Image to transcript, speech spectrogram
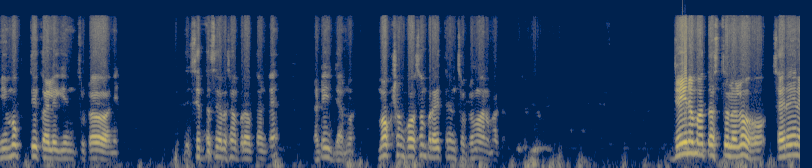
విముక్తి కలిగించుట అని. సిద్ధశీల సంప్రాప్తి అంటే అంటే ఈ జన్మ మోక్షం కోసం ప్రయత్నించటం అన్నమాట. జైన మతస్థులలో సరైన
